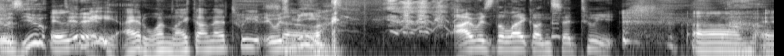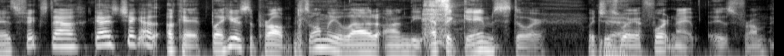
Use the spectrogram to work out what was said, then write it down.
it was you. it was did it. me. I had one like on that tweet. It was so, me. I was the like on said tweet. Um, and it's fixed now. Guys, check out. Okay, but here's the problem. It's only allowed on the Epic Games Store, which is where Fortnite is from.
